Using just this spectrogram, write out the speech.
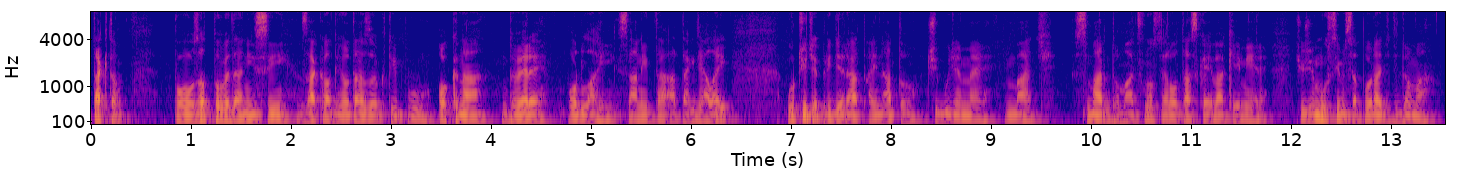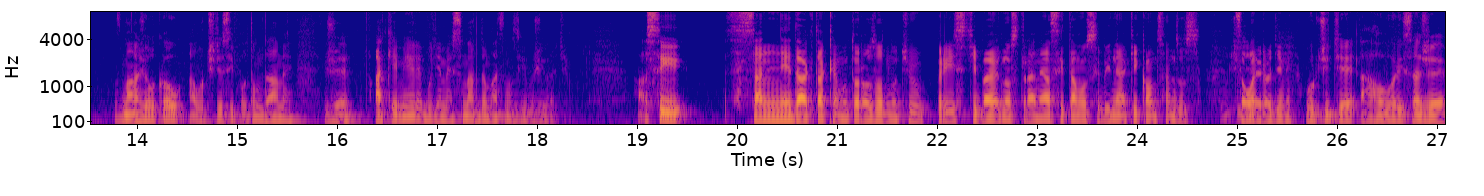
Takto. Po zodpovedaní si základných otázok typu okna, dvere, podlahy, sanita a tak ďalej, určite príde rád aj na to, či budeme mať smart domácnosť, ale otázka je v akej miere. Čiže musím sa poradiť doma s manželkou a určite si potom dáme, že v akej miere budeme smart domácnosť využívať. Asi sa nedá k takémuto rozhodnutiu prísť iba jednostranne, asi tam musí byť nejaký koncenzus Určite. celej rodiny. Určite a hovorí sa, že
